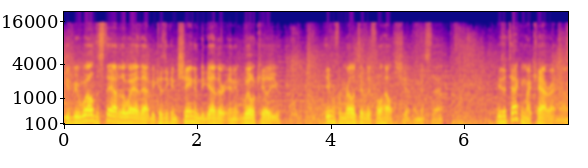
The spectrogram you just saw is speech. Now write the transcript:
You'd be well to stay out of the way of that because he can chain them together and it will kill you. Even from relatively full health. Shit, I missed that. He's attacking my cat right now.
